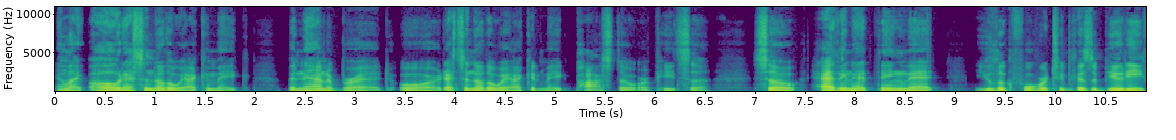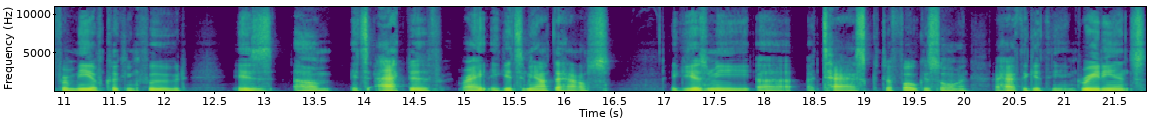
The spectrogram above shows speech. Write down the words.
and like, oh, that's another way I can make banana bread, or that's another way I could make pasta or pizza. So having that thing that you look forward to, because the beauty for me of cooking food is um, it's active, right? It gets me out the house. It gives me uh, a task to focus on. I have to get the ingredients,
